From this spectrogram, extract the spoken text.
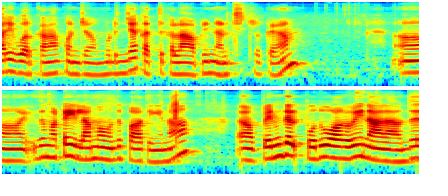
ஆரி ஒர்க்கெல்லாம் கொஞ்சம் முடிஞ்சால் கற்றுக்கலாம் அப்படின்னு நினச்சிட்ருக்கேன் இது மட்டும் இல்லாமல் வந்து பார்த்திங்கன்னா பெண்கள் பொதுவாகவே நான் வந்து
